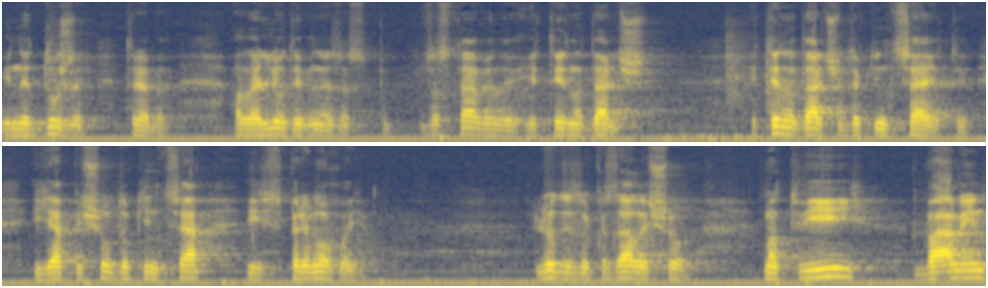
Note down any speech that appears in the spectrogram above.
і не дуже треба, але люди мене заставили йти надалі. Йти надалі до кінця йти. І я пішов до кінця і з перемогою. Люди доказали, що Матвій, Балін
